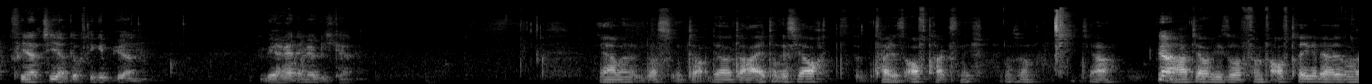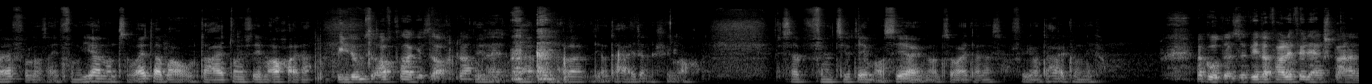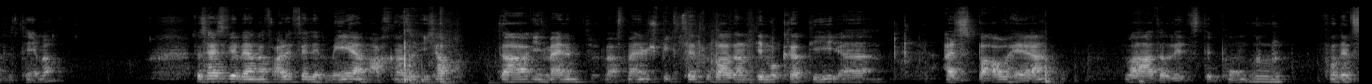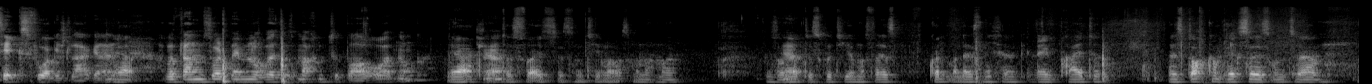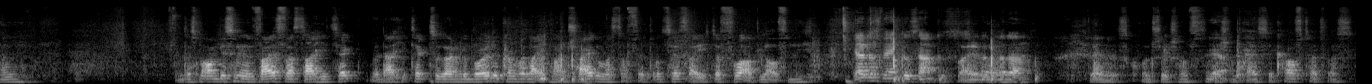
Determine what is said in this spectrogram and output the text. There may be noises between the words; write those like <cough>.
finanzieren durch die Gebühren. Wäre eine Möglichkeit. Ja, aber das, der Unterhaltung ist ja auch Teil des Auftrags, nicht? Also, ja. Ja. Er hat ja irgendwie so fünf Aufträge, der ORF und das Informieren und so weiter, aber Unterhaltung ist eben auch einer. Bildungsauftrag ist auch da. Ja, aber die Unterhaltung ist eben auch. Deshalb finanziert er eben auch Serien und so weiter, das für die Unterhaltung nicht. Na gut, also wird auf alle Fälle ein spannendes Thema. Das heißt, wir werden auf alle Fälle mehr machen. Also ich habe da in meinem, auf meinem Spickzettel war dann Demokratie äh, als Bauherr war der letzte Punkt von den sechs vorgeschlagenen. Ja. Aber dann sollte man immer noch was machen zur Bauordnung. Ja, klar, Ja. das war jetzt ein Thema, was man nochmal gesondert Ja. diskutieren muss, weil das konnte man das nicht in der Breite, weil es doch komplexer ist und, ähm, und dass man auch ein bisschen weiß, was der Architekt, wenn der Architekt zu seinem Gebäude kommt, was eigentlich mal entscheiden, was da für Prozesse eigentlich davor ablaufen. Nicht? Ja, das wäre interessant. Das Weil, man äh, dann. Wer das Grundstück schon, Ja. schon Preis gekauft hat, was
